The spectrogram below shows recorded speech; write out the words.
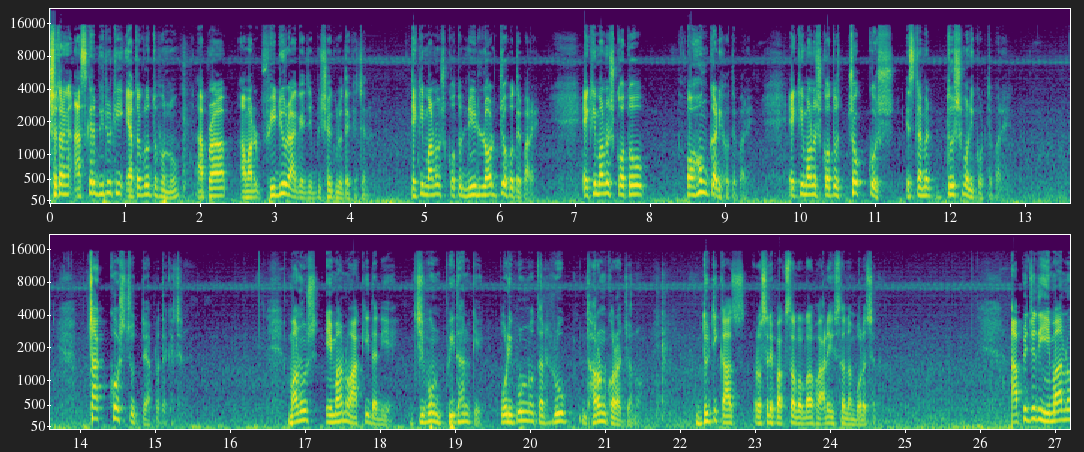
সুতরাং আজকের ভিডিওটি এত গুরুত্বপূর্ণ, আপনারা আমার ভিডিওর আগে যে বিষয়গুলো দেখেছেন, একটি মানুষ কত নির্লজ্জ হতে পারে, একটি মানুষ কত অহংকারী হতে পারে, একটি মানুষ কত চক্ষুষ ইসলামের দুশ্মনী করতে পারে। চাক্ষুষ চুত্তে আপনারা দেখেছেন। মানুষ ইমান ও আকিদা নিয়ে জীবন বিধানকে পরিপূর্ণতার রূপ ধারণ করার জন্য দুটি কাজ রসুল পাক সাল্লাহ আলী সাল্লাম বলেছেন। আপনি যদি ইমান ও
